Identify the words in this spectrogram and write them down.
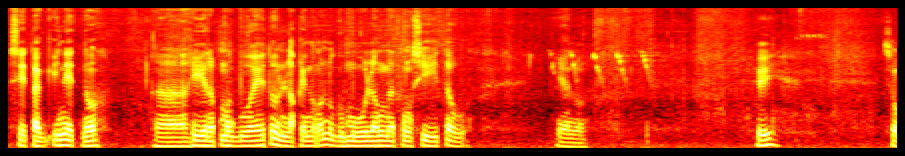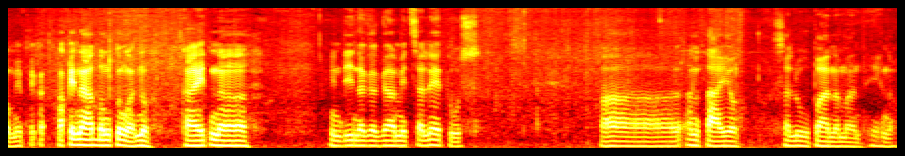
Kasi tag-init no. Ah, hirap magbuhay ito. Laki ng ano, gumulang na tong sitaw. Yan oh. Okay. So may pakinabang tong ano, kahit na hindi nagagamit sa lettuce, ah ano tayo, sa lupa naman, yan o.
